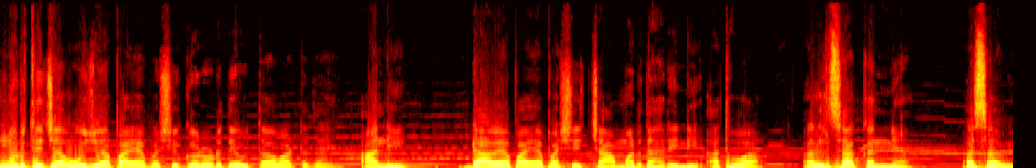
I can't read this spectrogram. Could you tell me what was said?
मूर्तीच्या उजव्या पायापाशी गरुड देवता वाटत आहे आणि डाव्या पायापाशी चामरधारिणी अथवा अलसा कन्या असावी.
